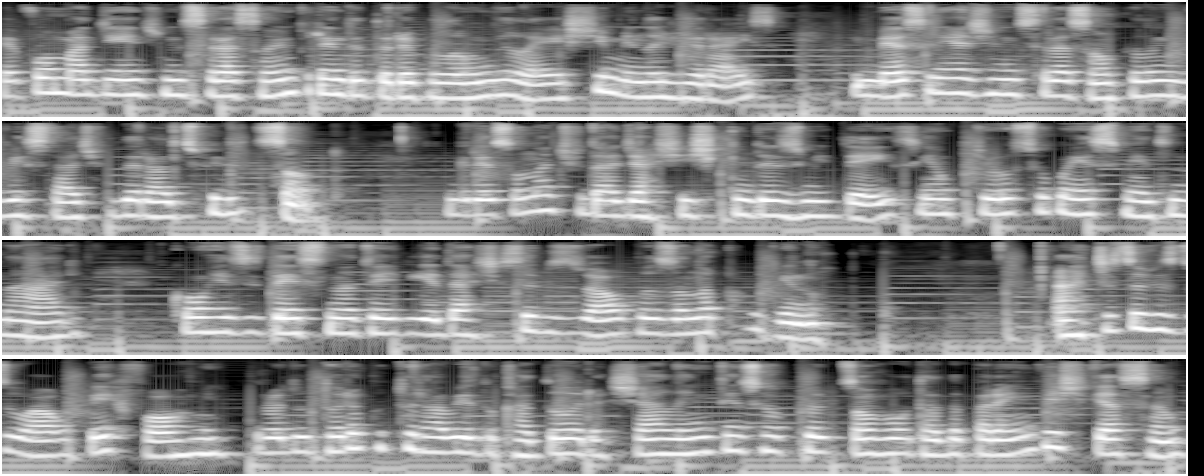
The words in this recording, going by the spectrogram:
É formada em Administração Empreendedora pela Unileste, Minas Gerais, e mestre em Administração pela Universidade Federal do Espírito Santo. Ingressou na atividade artística em 2010 e ampliou seu conhecimento na área com residência no ateliê da artista visual Rosana Paulino. Artista visual, performer, produtora cultural e educadora, Charlene tem sua produção voltada para investigação,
